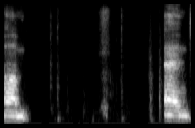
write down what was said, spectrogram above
Um, and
